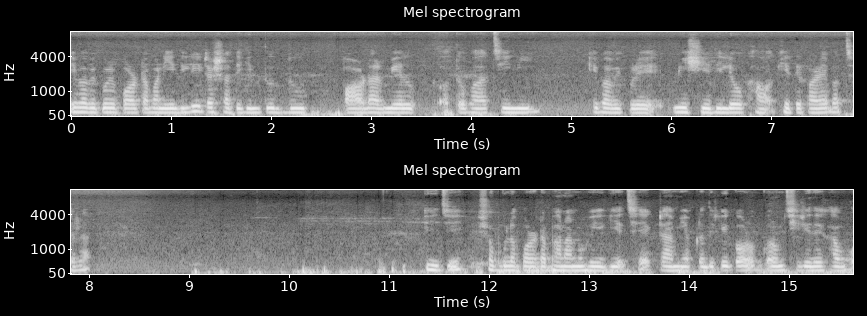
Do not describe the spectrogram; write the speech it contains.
এভাবে করে পরোটা বানিয়ে দিলে এটার সাথে কিন্তু দুধ, পাউডার মিল্ক অথবা চিনি এভাবে করে মিশিয়ে দিলেও খাওয়া, খেতে পারে বাচ্চারা। এই যে সবগুলো পরোটা বানানো হয়ে গিয়েছে। একটা আমি আপনাদেরকে গরম গরম ছিঁড়ে দেখাবো।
